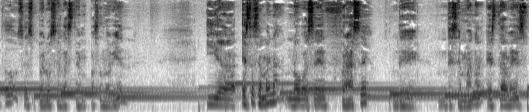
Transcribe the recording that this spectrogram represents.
todos, espero se la estén pasando bien. Y uh, esta semana no va a ser frase de, de, semana, esta vez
